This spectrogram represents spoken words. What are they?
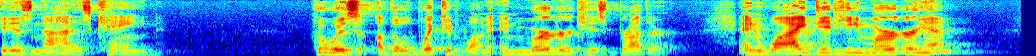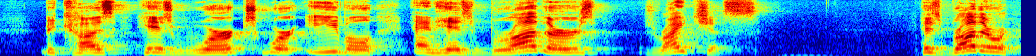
It is not as Cain, who was of the wicked one and murdered his brother. And why did he murder him? Because his works were evil and his brother's was righteous. His brother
